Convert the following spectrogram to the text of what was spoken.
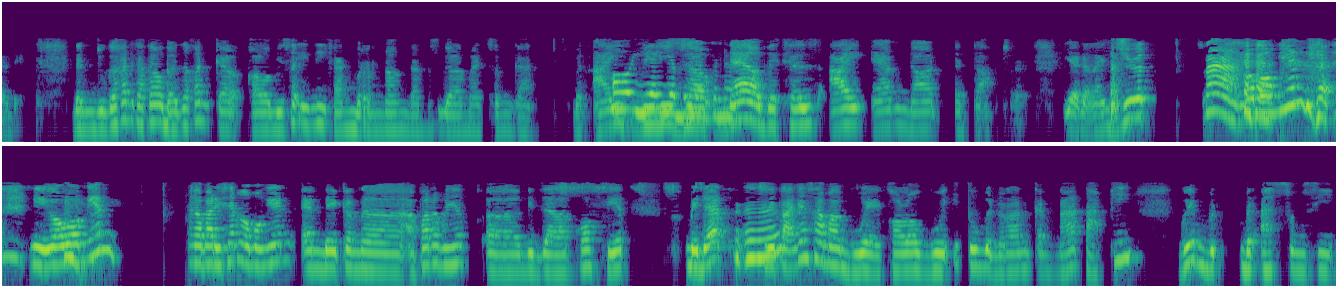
ada deh. Dan juga kan katanya obatnya kan kalau bisa ini kan berenang dan segala macam kan. But I Oh, iya, iya, benar. know because I am not a doctor. Ya udah lanjut. Nah ngomongin nih ngomongin Nggak Parisnya ngomongin ND kena apa namanya uh, gejala COVID. Beda ceritanya sama gue. Kalau gue itu beneran kena tapi gue ber- berasumsi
